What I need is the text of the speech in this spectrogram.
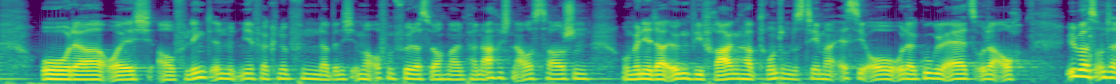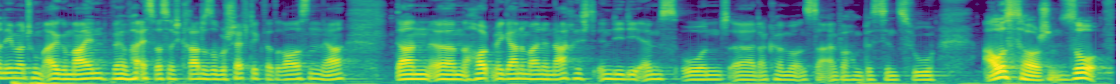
oder euch auf LinkedIn mit mir verknüpfen. Da bin ich immer offen für, dass wir auch mal ein paar Nachrichten austauschen. Und wenn ihr da irgendwie Fragen habt rund um das Thema SEO oder Google Ads oder auch über das Unternehmertum allgemein, wer weiß, was euch gerade so beschäftigt da draußen, ja, dann ähm, haut mir gerne mal eine Nachricht in die DMs und äh, dann können wir uns da einfach ein bisschen zu austauschen. So,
